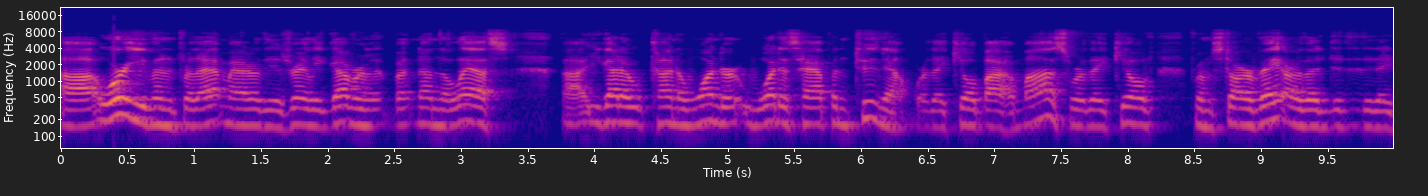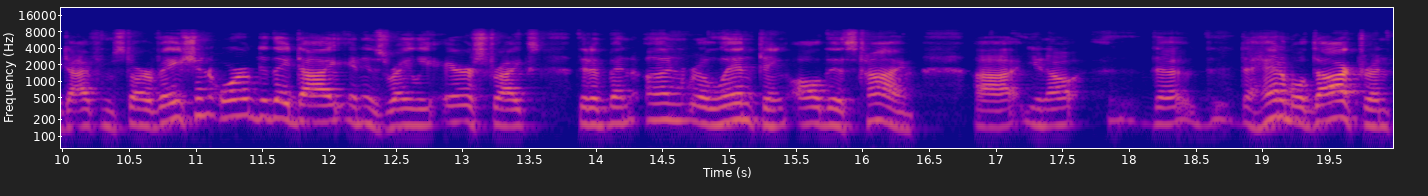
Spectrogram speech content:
uh, or even for that matter, the Israeli government. But nonetheless, uh, you got to kind of wonder what has happened to them. Were they killed by Hamas? Were they killed from starvation? Or did, did they die from starvation? Or did they die in Israeli airstrikes that have been unrelenting all this time? Uh, you know, the the Hannibal doctrine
